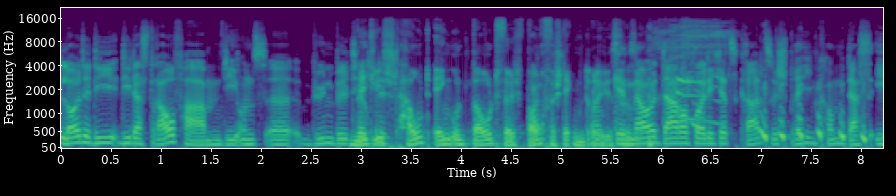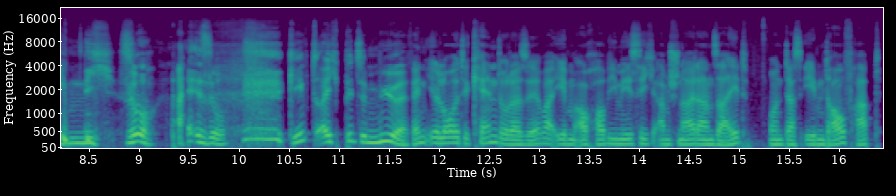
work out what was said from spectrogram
Leute, die, die das drauf haben, die uns äh, bühnenbildtechnisch Möglichst hauteng und baut, bauchversteckend. Oder wie Und ist das? genau darauf wollte ich jetzt gerade zu sprechen kommen, das eben nicht. So, also gebt euch bitte Mühe, wenn ihr Leute kennt oder selber eben auch hobbymäßig am Schneidern seid und das eben drauf habt.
